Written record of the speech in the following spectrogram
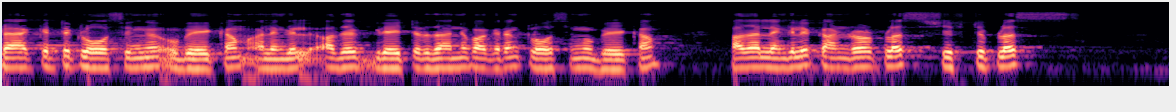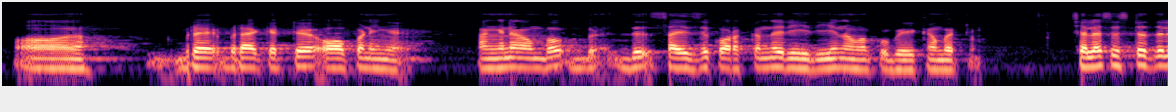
bracket closing ഉപയോഗിക്കാം. അല്ലെങ്കിൽ അത് ഗ്രേറ്റർ ദാന് പകരം ക്ലോസിങ് ഉപയോഗിക്കാം. അതല്ലെങ്കിൽ control plus shift plus bracket opening അങ്ങനെ ആകുമ്പോൾ ഇത് സൈസ് കുറക്കുന്ന രീതിയും നമുക്ക് ഉപയോഗിക്കാൻ പറ്റും. ചില സിസ്റ്റത്തിൽ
